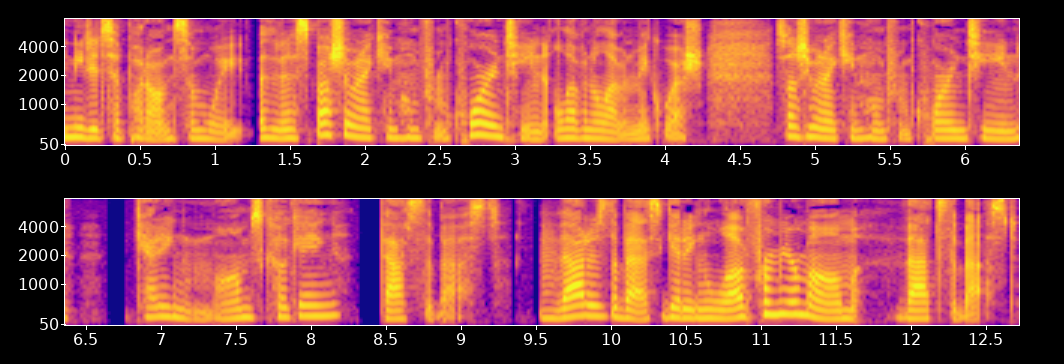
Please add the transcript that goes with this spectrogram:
needed to put on some weight. And especially when I came home from quarantine, 11 11 make wish. Especially when I came home from quarantine, getting mom's cooking, that's the best. That is the best. Getting love from your mom, that's the best.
